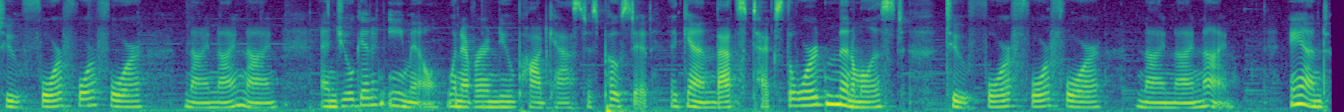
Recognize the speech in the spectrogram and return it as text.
to 444 999 and you'll get an email whenever a new podcast is posted. Again, that's text the word minimalist to 444 999. And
